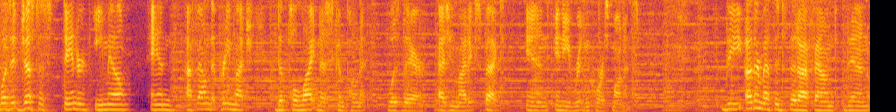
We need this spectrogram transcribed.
Was it just a standard email? And I found that pretty much the politeness component was there, as you might expect in any written correspondence. The other methods that I found then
